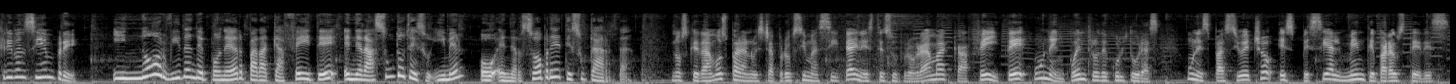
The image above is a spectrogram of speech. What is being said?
Escriban siempre. Y no olviden de poner para café y té en el asunto de su email o en el sobre de su carta. Nos quedamos para nuestra próxima cita en este su programa Café y Té, un encuentro de culturas, un espacio hecho especialmente para ustedes.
